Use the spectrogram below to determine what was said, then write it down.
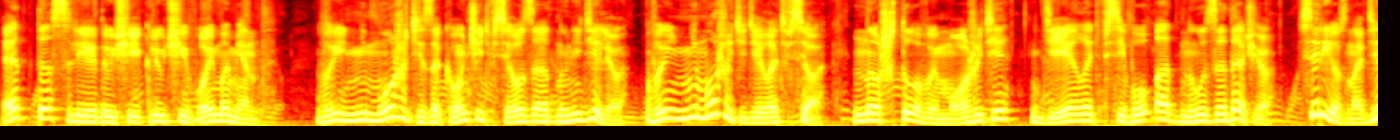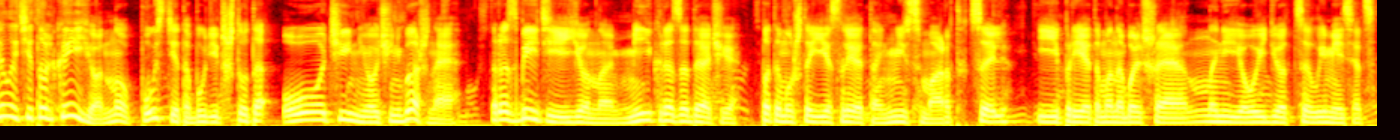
Это следующий ключевой момент. Вы не можете закончить все за одну неделю. Вы не можете делать все. Но что вы можете? Делать всего одну задачу. Серьезно, делайте только ее, но пусть это будет что-то очень-очень важное. Разбейте ее на микрозадачи, потому что если это не смарт-цель, и при этом она большая, на нее уйдет целый месяц,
